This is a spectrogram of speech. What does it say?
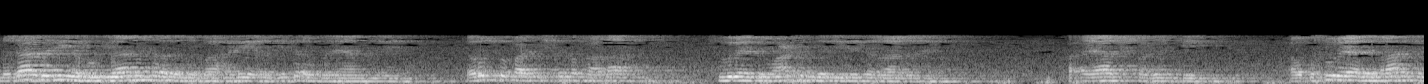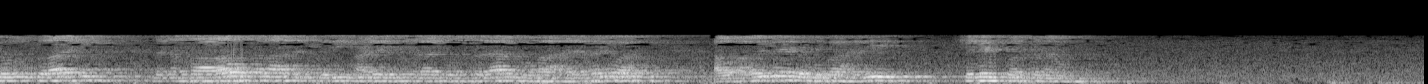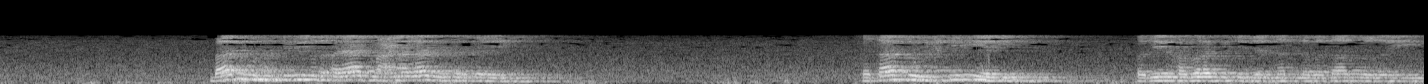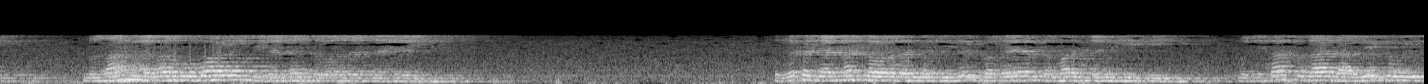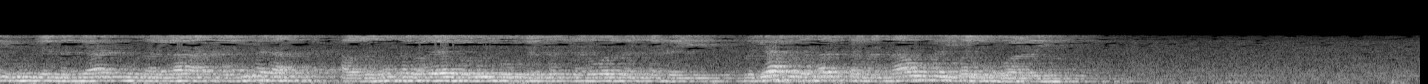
نو دا د دې يهوديانو سره د مباهله ذکر او بیان دی ورسو پاتشته مفادا سوره جمعه کې د دې ذکر راغلی آیات پدې کې او په سوره ال عمران کې ورسو راځي د نصارا سره د کریم علیه الصلاۃ والسلام مباهله کوي او هغه د مباهله چیلنج ورکړو بعض مفسرین د آیات معنا دا ذکر کړي کتا سو رښتینی یې په دې خبره کې چې جنت لبتا سو لري نو ځان له ورغواړي چې جنت ورته نشي ځکه جنت لور د نکیدل بغیر د مرګ نه کیږي نو چې تاسو دا دعوی کوئ چې موږ جنتیان یو د الله اکرمونه ده او زموږ نه بغیر به بل څوک جنت ته نه ورننه کوي نو بیا خو د مرګ تمنا وکړئ مرګ وغواړئ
